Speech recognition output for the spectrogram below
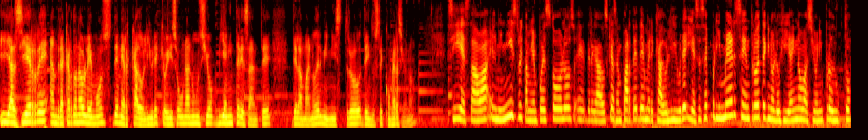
Y al cierre, Andrea Cardona, hablemos de Mercado Libre, que hoy hizo un anuncio bien interesante de la mano del ministro de Industria y Comercio, ¿no? Sí, estaba el ministro y también pues todos los eh, delegados que hacen parte de Mercado Libre y es ese primer centro de tecnología, innovación y producto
